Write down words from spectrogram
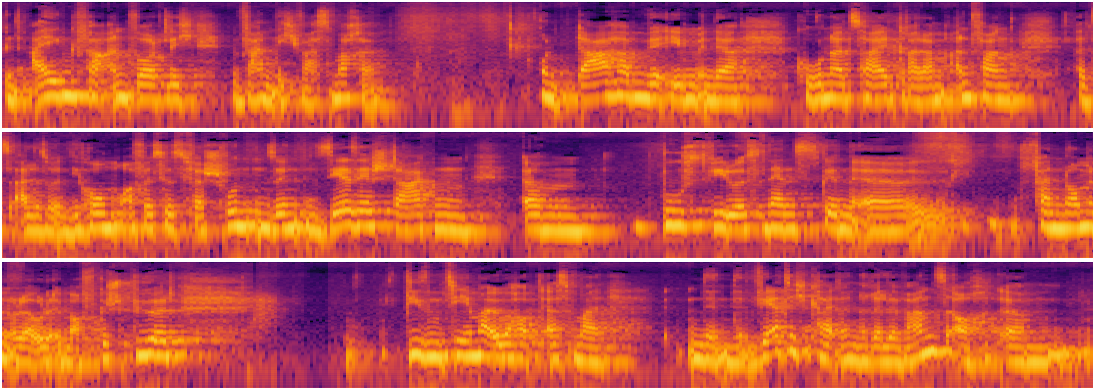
bin eigenverantwortlich, wann ich was mache. Und da haben wir eben in der Corona-Zeit, gerade am Anfang, als alle so in die Homeoffices verschwunden sind, einen sehr, sehr starken ähm, Boost, wie du es nennst, äh, vernommen oder, oder eben auch gespürt, diesem Thema überhaupt erstmal eine, eine Wertigkeit, eine Relevanz auch ähm,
